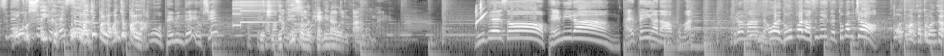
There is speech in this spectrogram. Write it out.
snake, 오 snake. S. 오 완전 빨라 완전 빨라. 오, 뱀인데 역시? 오케이, 역시. 늪에서는 뱀이 나오니까. 늪에서 뱀이랑 달팽이가 나왔구만. 그럴만한데, 어, 너무 빨라. snake 도망쳐. 어 도망가 도망가.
